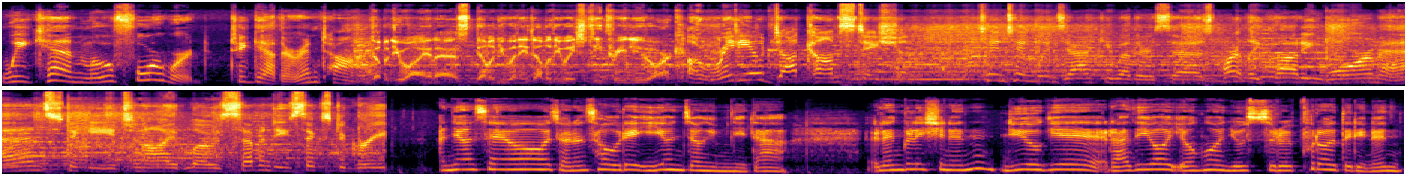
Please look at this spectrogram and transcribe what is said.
we can move forward together in time. WINS, WNEW HD3 New York. A radio.com station. 1010 Winds AccuWeather says partly cloudy, warm, and sticky tonight. Low 76 degrees. 안녕하세요. 저는 서울의 이현정입니다. 랭글리시는 뉴욕의 라디오 영어 뉴스를 풀어드리는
